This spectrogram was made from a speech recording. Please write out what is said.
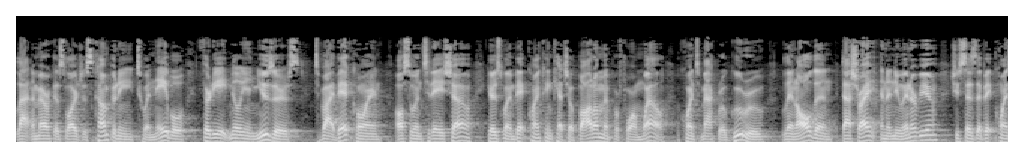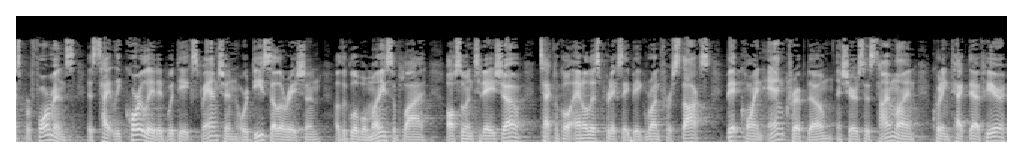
Latin America's largest company to enable 38 million users to buy Bitcoin. Also in today's show, here's when Bitcoin can catch a bottom and perform well. According to macro guru Lyn Alden, that's right. In a new interview, she says that Bitcoin's performance is tightly correlated with the expansion or deceleration of the global money supply. Also in today's show, technical analyst predicts a big run for stocks, Bitcoin and crypto and shares his timeline. Quoting TechDev here,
